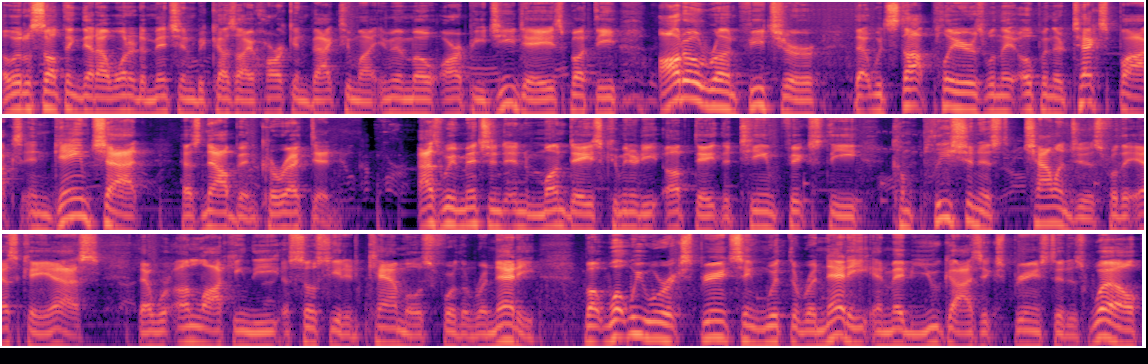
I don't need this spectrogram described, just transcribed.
A little something that I wanted to mention because I harken back to my MMO RPG days, but the auto run feature that would stop players when they open their text box in game chat has now been corrected. As we mentioned in Monday's community update, the team fixed the completionist challenges for the SKS that were unlocking the associated camos for the Renetti. But what we were experiencing with the Renetti, and maybe you guys experienced it as well,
